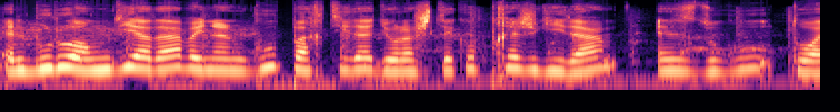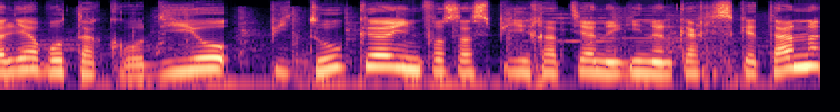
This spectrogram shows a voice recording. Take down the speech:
Helburu handia da, baina gu partida jolasteko presgira ez dugu toalia botako. Dio pituk, infozazpi irratian egin elkarrizketan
